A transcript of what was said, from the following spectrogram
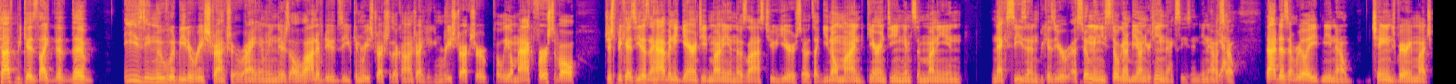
tough because like the the easy move would be to restructure, right? I mean, there's a lot of dudes that you can restructure their contract. You can restructure Khalil Mack, first of all, just because he doesn't have any guaranteed money in those last two years. So it's like you don't mind guaranteeing him some money in next season because you're assuming he's still going to be on your team next season, you know? Yeah. So that doesn't really, you know, change very much.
